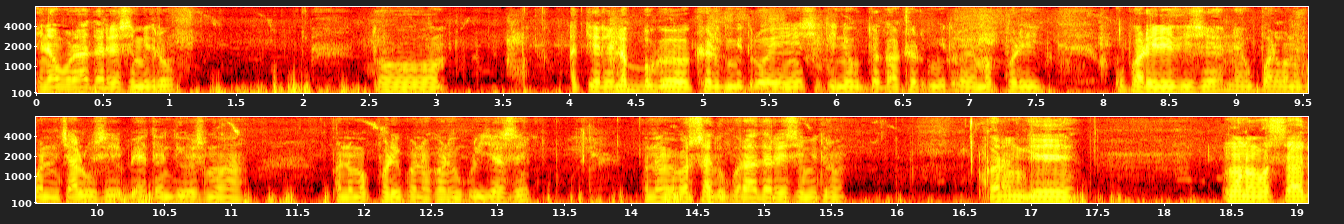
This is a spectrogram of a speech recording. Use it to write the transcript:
એના ઉપર આધાર રહેશે મિત્રો. તો અત્યારે લગભગ ખેડૂત મિત્રોએ એંશીથી નેવું ટકા ખેડૂત મિત્રોએ મગફળી ઉપાડી લીધી છે અને ઉપાડવાનું પણ ચાલુ છે. બે ત્રણ દિવસમાં પણ મગફળી પણ ઘણી ઉપડી જશે. પણ હવે વરસાદ ઉપર આધાર રહેશે મિત્રો. કારણ કે ઓનો વરસાદ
